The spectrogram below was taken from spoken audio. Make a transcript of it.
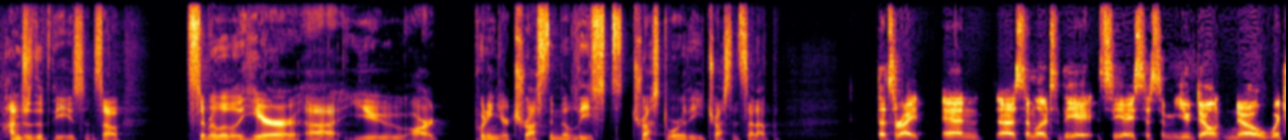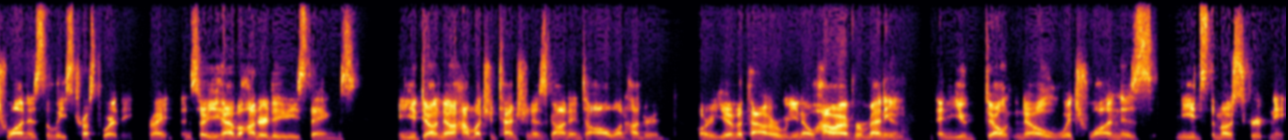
hundreds of these. And so similarly here, uh, you are putting your trust in the least trustworthy trusted setup. That's right. And uh, similar to the CA system, you don't know which one is the least trustworthy, right? And so you have 100 of these things, and you don't know how much attention has gone into all 100, or you have a thousand, or you know, however many, yeah. and you don't know which one is needs the most scrutiny.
